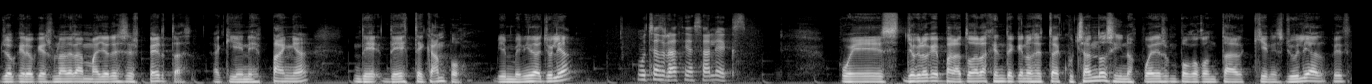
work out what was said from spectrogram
yo creo que es una de las mayores expertas aquí en España de, este campo. Bienvenida, Julia. Muchas gracias, Alex. Pues yo creo que para toda la gente que nos está escuchando, si nos puedes un poco contar quién es Julia López.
